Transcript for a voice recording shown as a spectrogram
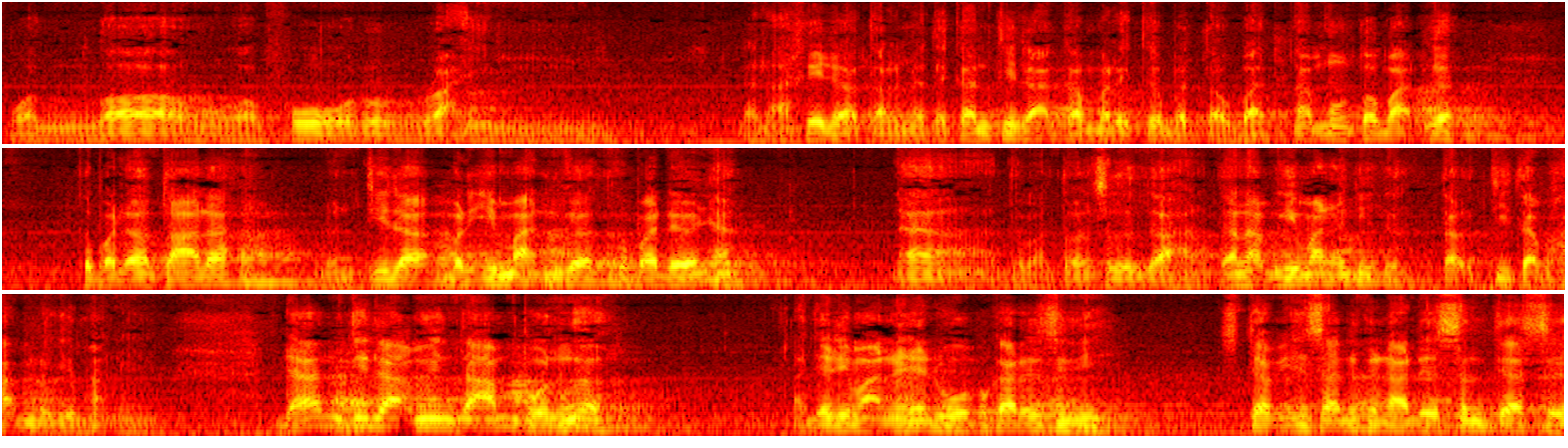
wallahu ghafurur rahim. Dan akhirnya Allah menyatakan tidakkah mereka bertaubat? Tak mau taubat ke kepada Ta'ala dan tidak beriman ke kepadanya? Nah tuan-tuan selegah tak nak pergi mana lagi ke? Tak, tidak faham lagi makna ini dan tidak minta ampun ke? Nah, jadi maknanya dua perkara sini. Setiap insan kena ada sentiasa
